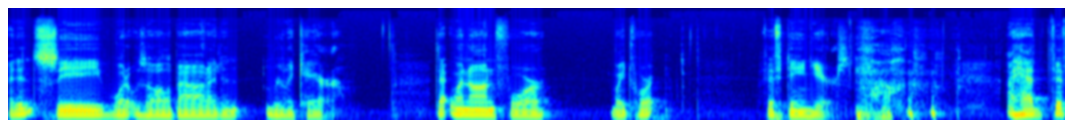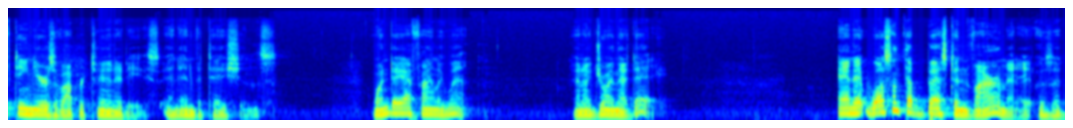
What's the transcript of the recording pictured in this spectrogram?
I didn't see what it was all about, I didn't really care. That went on for, wait for it, 15 years. Wow. I had 15 years of opportunities and invitations. One day I finally went, and I joined that day. And it wasn't the best environment. It was a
